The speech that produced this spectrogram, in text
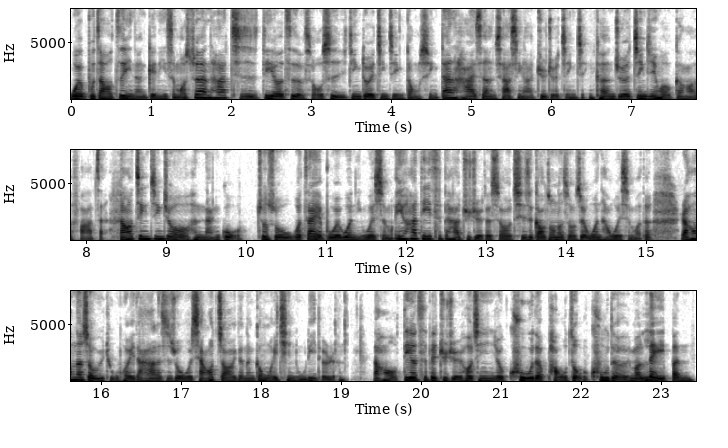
我也不知道自己能给你什么。虽然他其实第二次的时候是已经对晶晶动心，但是他还是很下心来拒绝晶晶，可能觉得晶晶会有更好的发展。然后晶晶就很难过，就说我再也不会问你为什么，因为他第一次被他拒绝的时候，其实高中的时候是有问他为什么的。然后那时候于途回答他的是说，我想要找一个能跟我一起努力的人。然后第二次被拒绝以后，晶晶就哭的跑走，哭的什么泪奔。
